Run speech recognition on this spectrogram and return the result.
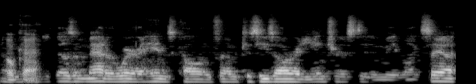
I mean, Okay. it doesn't matter where a hen's calling from because he's already interested in me. Like say I,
